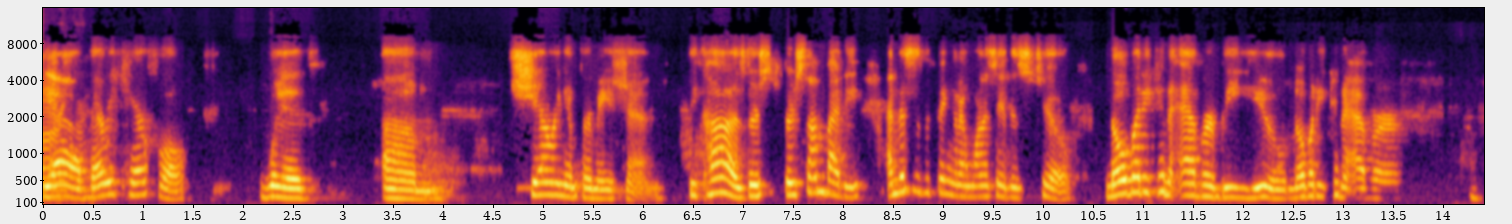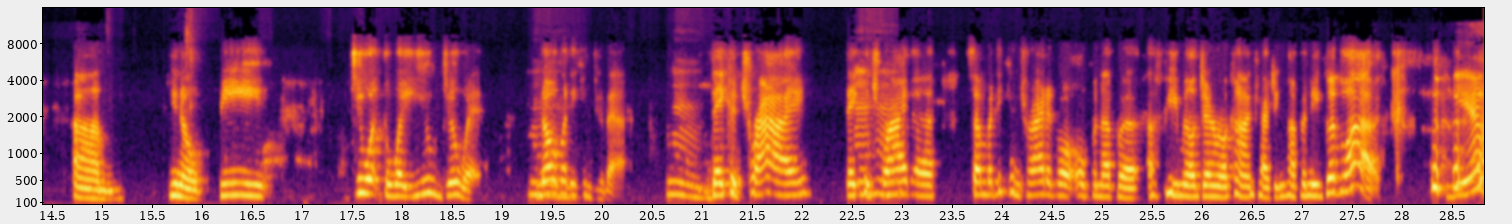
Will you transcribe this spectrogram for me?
yeah very careful with um sharing information because there's there's somebody and this is the thing that I want to say this too. Nobody can ever be you. Nobody can ever um you know, be do it the way you do it. Mm. Nobody can do that. Mm. They could try. They could mm-hmm. try to. Somebody can try to go open up a, a female general contracting company. Good luck. Yeah.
